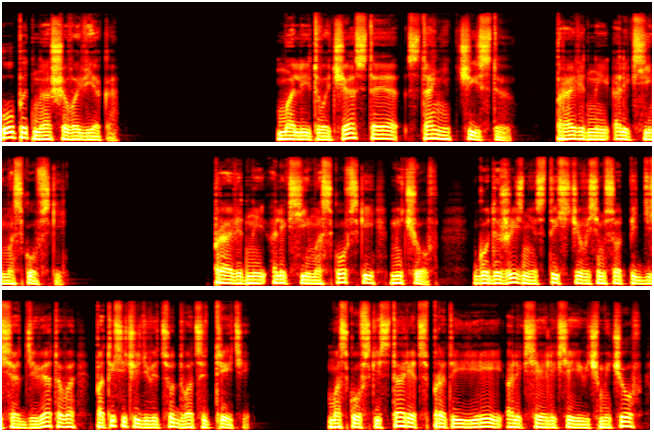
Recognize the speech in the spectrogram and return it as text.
Опыт нашего века. Молитва частая станет чистою. Праведный Алексей Московский. Праведный Алексей Московский, Мечев. Годы жизни с 1859 по 1923. Московский старец, протеерей Алексей Алексеевич Мечев –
